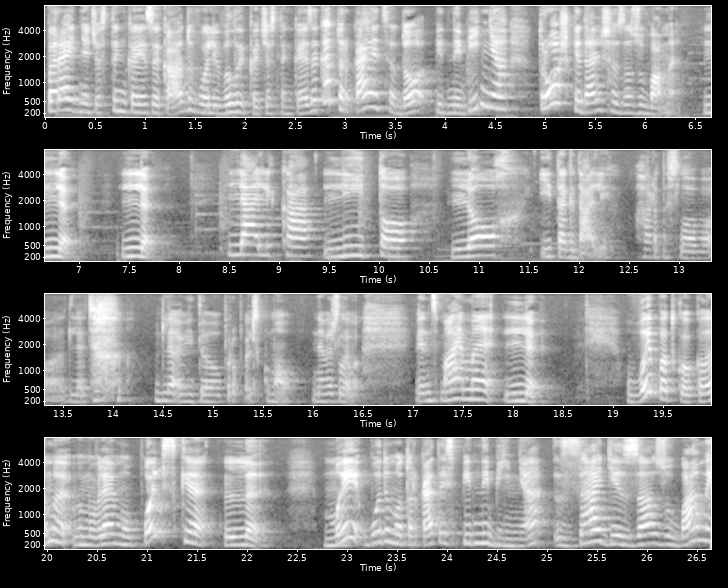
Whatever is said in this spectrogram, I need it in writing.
передня частинка язика, доволі велика частинка язика, торкається до піднебіння трошки далі за зубами. Л, Л. Лялька, літо, льох і так далі гарне слово для цього для відео про польську мову. Неважливо. Więc маємо Л. У випадку, коли ми вимовляємо польське Л, ми будемо торкатись піднебіння ззаді за зубами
